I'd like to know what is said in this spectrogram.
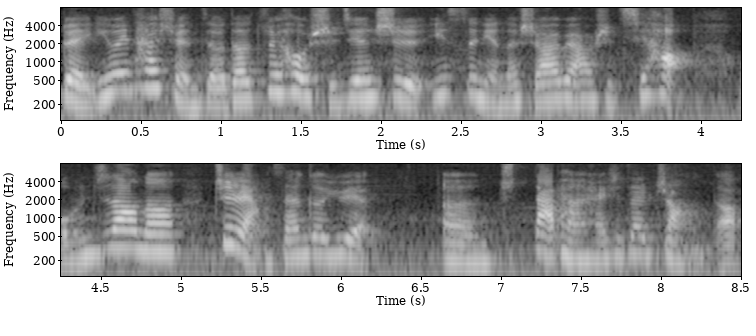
对，因为他选择的最后时间是一四年的十二月二十七号。我们知道呢，这两三个月。嗯，大盘还是在涨的，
